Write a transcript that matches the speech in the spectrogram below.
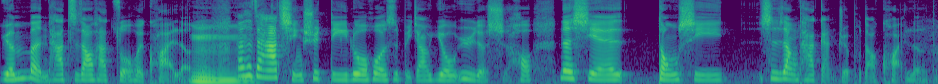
原本他知道他做会快乐，嗯但是在他情绪低落或者是比较忧郁的时候，那些东西是让他感觉不到快乐的。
